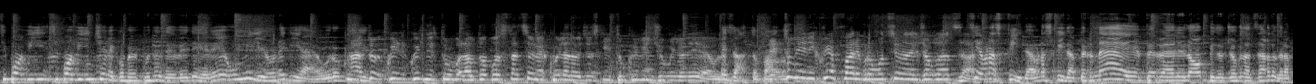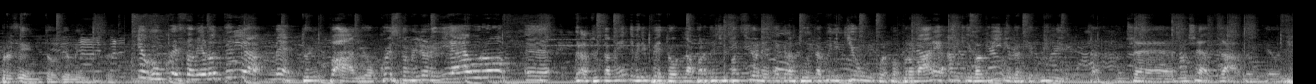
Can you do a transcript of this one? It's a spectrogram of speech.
si può, si può, vincere come potete vedere un milione di euro quindi, ah, tu, quindi, quindi tuo, la tua postazione è quella dove c'è scritto qui vinci un milione di euro. Esatto Paolo. E tu vieni qui a fare promozione del gioco d'azzardo. Sì è una sfida è una sfida per me e per le lobby del gioco d'azzardo che rappresento ovviamente. Io con questa mia lotteria metto in palio questo milione di euro eh, gratuitamente vi ripeto la partecipazione è gratuita quindi chiunque può provare anche i bambini perché quindi cioè, non c'è azzardo in teoria.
